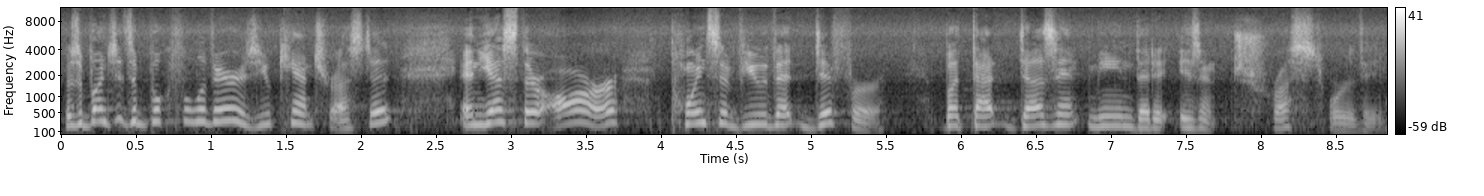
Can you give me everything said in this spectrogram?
There's a bunch, it's a book full of errors. You can't trust it. And yes, there are points of view that differ, but that doesn't mean that it isn't trustworthy.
